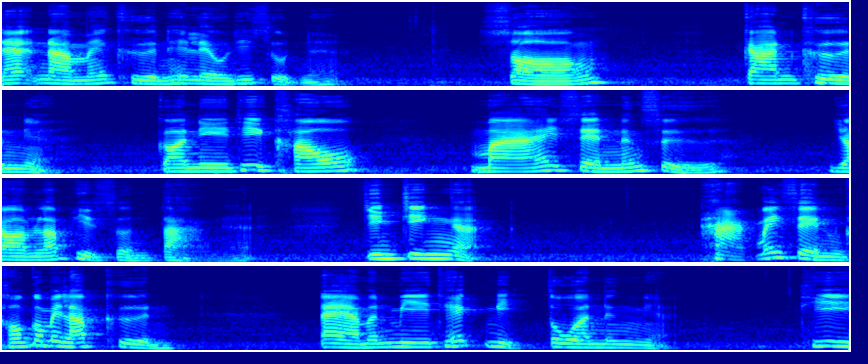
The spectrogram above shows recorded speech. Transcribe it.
แนะนำให้คืนให้เร็วที่สุดนะฮะ สองการคืนเนี่ยกรณีที่เขามาให้เซ็นหนังสือยอมรับผิดส่วนต่างนะฮะจริง ๆอะหากไม่เซ็นเขาก็ไม่รับคืน แต่มันมีเทคนิคตัวหนึ่งเนี่ยที่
